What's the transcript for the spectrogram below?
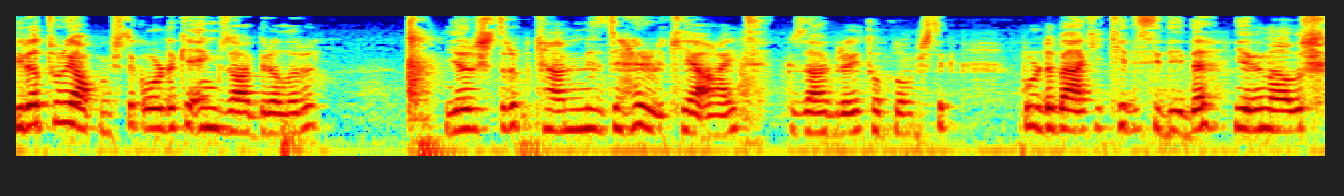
Bira turu yapmıştık. Oradaki en güzel biraları yarıştırıp kendimizce her ülkeye ait güzel birayı toplamıştık. Burada belki kedi CD de yerini alır.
